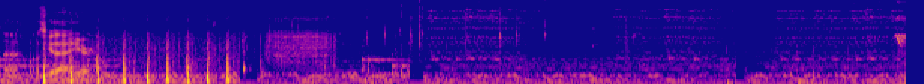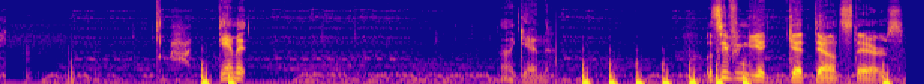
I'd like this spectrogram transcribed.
Uh, let's get out of here. Ah, damn it! Not again. Let's see if we can get, get downstairs.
